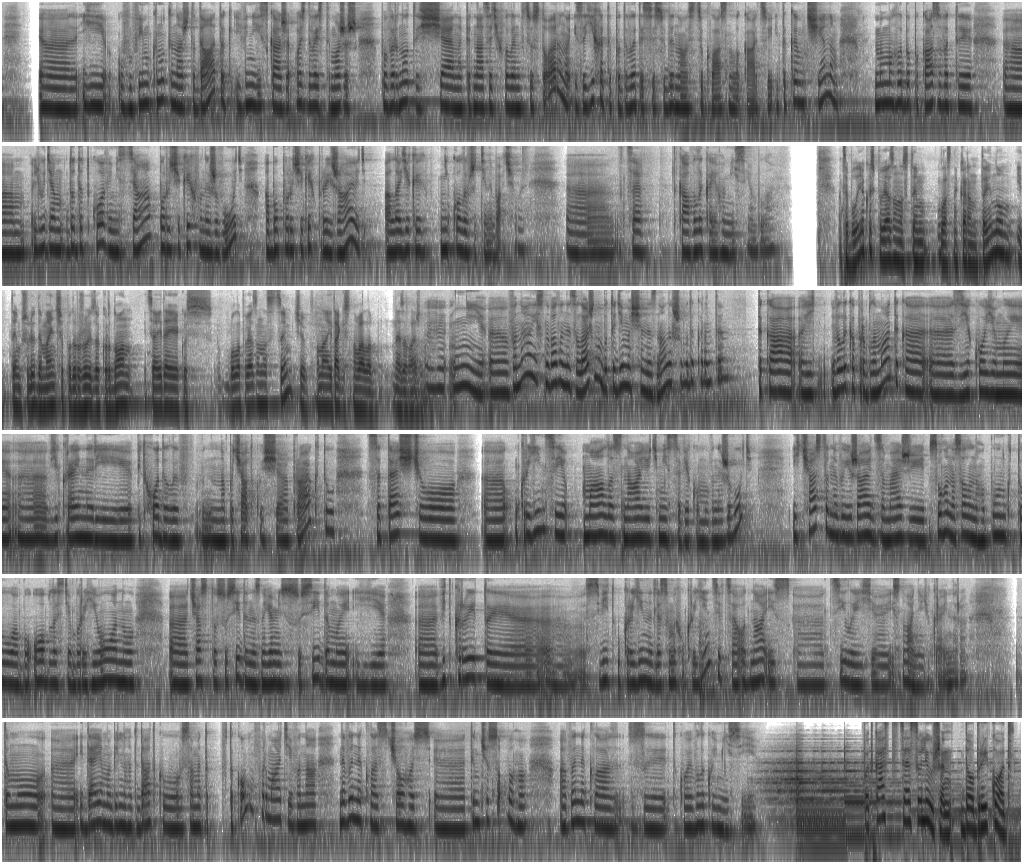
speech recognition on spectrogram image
і ввімкнути наш додаток, і він їй скаже: Ось дивись, ти можеш повернути ще на 15 хвилин в цю сторону і заїхати подивитися сюди на ось цю класну локацію. І таким чином ми могли би показувати е, людям додаткові місця, поруч яких вони живуть, або поруч яких проїжджають, але яких ніколи в житті не бачили. Е, це така велика його місія була. Це було якось пов'язано з тим, власне, карантином і тим, що люди менше подорожують за кордон, і ця ідея якось була пов'язана з цим, чи вона і так існувала незалежно? Ні, е, вона існувала незалежно, бо тоді ми ще не знали, що буде карантин. Така е, велика проблематика, е, з якою ми в Ukraїner і підходили на початку ще проекту, це те, що українці мало знають місце, в якому вони живуть і часто не виїжджають за межі свого населеного пункту або області, або регіону. Е, часто сусіди незнайомі з сусідами і е, відкрити е, світ України для самих українців це одна із цілей існування Юкрейнера. Тому е, ідея мобільного додатку саме в такому форматі вона не виникла з чогось е, тимчасового, а виникла з такої великої місії. Подкаст це Solution. Добрий код.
